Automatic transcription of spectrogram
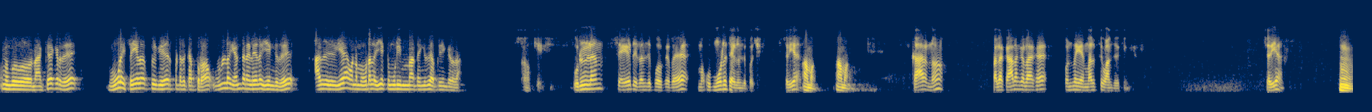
நம்ம நான் கேட்கறது மூளை செயலிழப்புக்கு ஏற்பட்டதுக்கு அப்புறம் உள்ள எந்த நிலையில இயங்குது அது ஏன் நம்ம உடலை இயக்க முடிய மாட்டேங்குது அப்படிங்கிறதான் ஓகே. உள்ளம் செயல் இழந்து போகவ மூளை செயல் இழந்து போச்சு. சரியா? ஆமாம் ஆமாம் காரணம் பல காலங்களாக உண்மையை மறுத்து வாழ்ந்திருக்கீங்க. சரியா? ம்.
